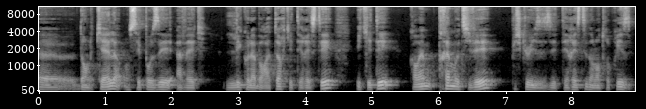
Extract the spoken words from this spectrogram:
euh, dans lequel on s'est posé avec les collaborateurs qui étaient restés et qui étaient quand même très motivés puisqu'ils étaient restés dans l'entreprise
